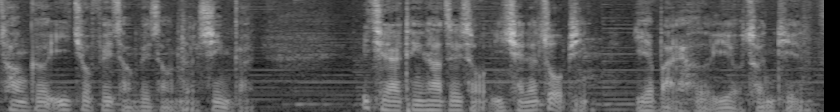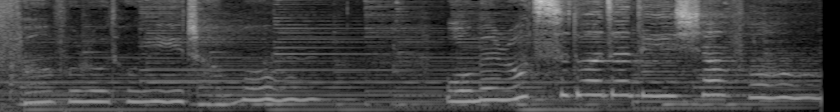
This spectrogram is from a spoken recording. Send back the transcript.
唱歌依旧非常非常的性感。一起来听他这首以前的作品《野百合也有春天》。仿佛如同一场梦，我们如此短暂地相逢。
